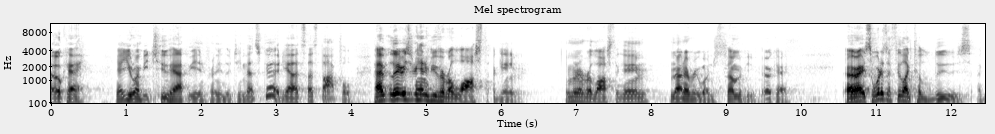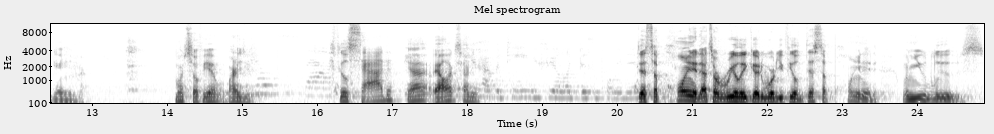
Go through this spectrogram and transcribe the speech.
Okay. Yeah, you don't want to be too happy in front of the other team. That's good. Yeah, that's that's thoughtful. Have, raise your hand if you've ever lost a game. Anyone ever lost a game? Not everyone, just some of you. Okay. All right. So, what does it feel like to lose a game? What, Sophia? Why do you feel sad? Yeah, Alex. How do you? have a team, you feel like disappointed. Disappointed. That's a really good word. You feel disappointed when you lose.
